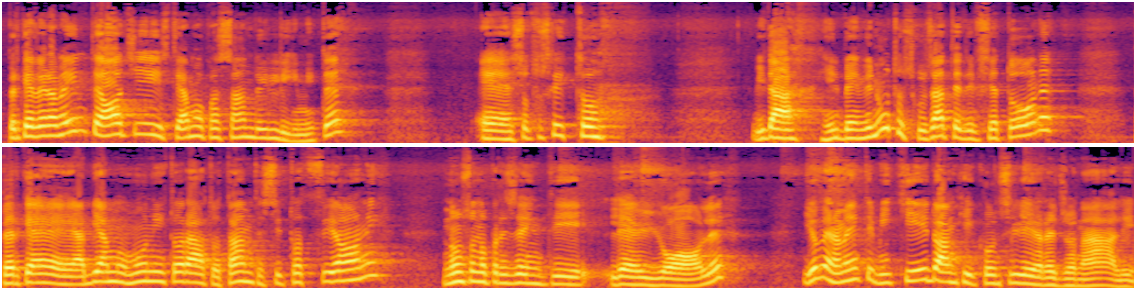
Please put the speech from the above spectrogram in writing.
perché veramente oggi stiamo passando il limite. Eh, sottoscritto vi dà il benvenuto, scusate del fiatone, perché abbiamo monitorato tante situazioni non sono presenti le aiuole. Io veramente mi chiedo anche i consiglieri regionali,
